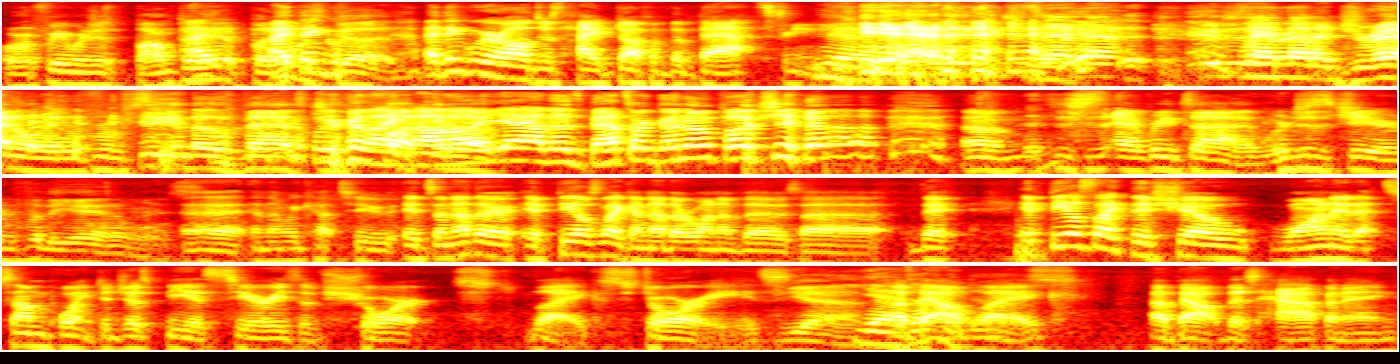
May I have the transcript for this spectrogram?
or if we were just bumping I- it, but I it was think- good. I think we were all just hyped off of the bat scene. Yeah. Yeah, we just had that. We just had that adrenaline from seeing those bats. we were like, oh up." yeah, those bats are gonna fuck shit up. Um, It's just every time we're just cheering for the animals. uh, and then we cut to it's another. It feels like another one of those. Uh, that it feels like this show wanted at some point to just be a series of short like stories Yeah. Yeah, about like about this happening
